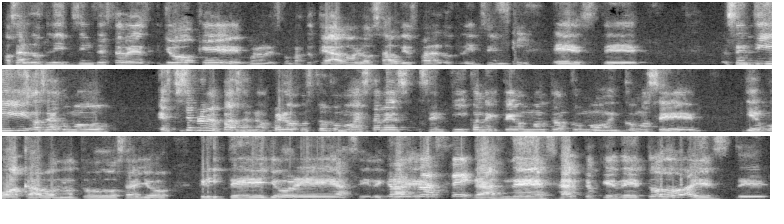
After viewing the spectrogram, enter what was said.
o sea, los lip syncs de esta vez, yo que, bueno, les comparto que hago los audios para los lip syncs, Sí. este, sentí, o sea, como, esto siempre me pasa, ¿no? Pero justo como esta vez sentí, conecté un montón como en cómo se llevó a cabo, ¿no? Todo, o sea, yo grité, lloré, así de que... Graznaste. Gasné, exacto, que de todo, este,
